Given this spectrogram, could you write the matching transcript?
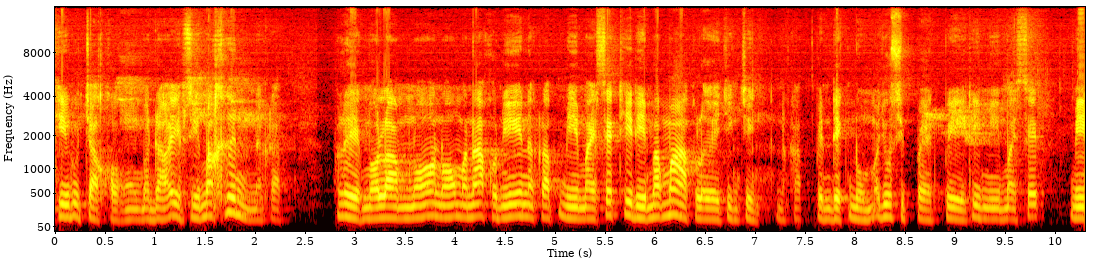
ที่รู้จักของบรรดาเอฟซีมากขึ้นนะครับพระเอกหมอลำเนาะน้องมานะคนนี้นะครับมีไมเซ็ตที่ดีมากๆเลยจริงๆนะครับเป็นเด็กหนุ่มอายุ 18 ปีที่มีไมเซ็ตมี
